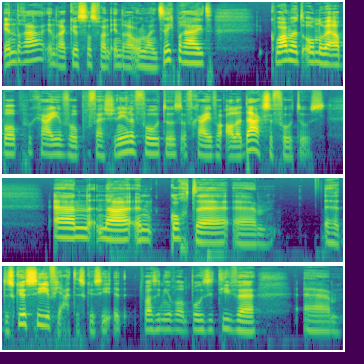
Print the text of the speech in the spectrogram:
Indra, Indra Kusters van Indra Online Zichtbaarheid, kwam het onderwerp op: ga je voor professionele foto's of ga je voor alledaagse foto's? En na een korte ehm, eh, discussie, of ja, discussie, het was in ieder geval een positieve um,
